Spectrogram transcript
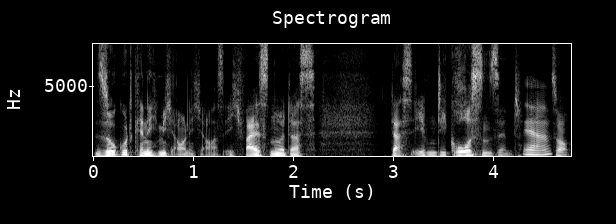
So gut kenne ich mich auch nicht aus. Ich weiß nur, dass das eben die Großen sind. Ja. So.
